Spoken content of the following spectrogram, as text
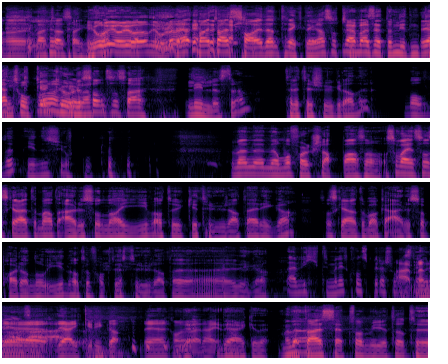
Vet hva jeg sa jo, jo, jo, han gjorde det. Vet du hva jeg sa i den trekninga? Jeg bare sette en liten Jeg tok en kule sånn, så sa jeg Lillestrøm 37 grader. Molde minus 14. Men eh, nå må folk slappe av. Altså. Så var det en som skrev til meg at er du så naiv at du ikke tror at det er rigga? Så skrev jeg tilbake er du så paranoid at du faktisk tror at det er rigga? Det er viktig med litt konspirasjonsteori. Nei, men det, altså. det, er ikke rigga. Det kan vi være enige om. Det Men Dette har jeg sett for mye til å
